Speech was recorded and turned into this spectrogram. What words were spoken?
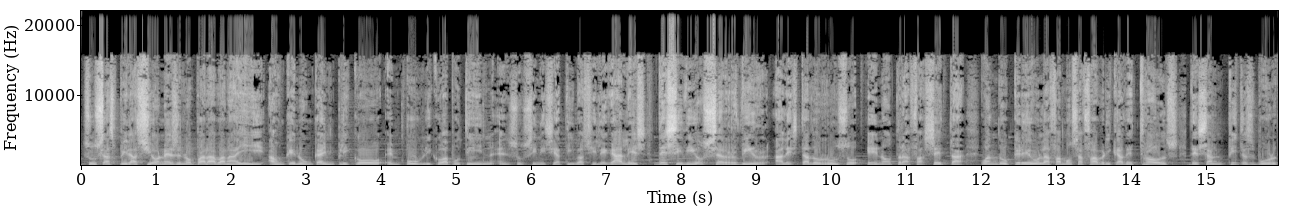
Sus aspiraciones no paraban ahí, aunque nunca implicó en público a Putin en sus iniciativas ilegales, decidió servir al Estado ruso en otra faceta cuando creó la famosa fábrica de trolls de San Petersburg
